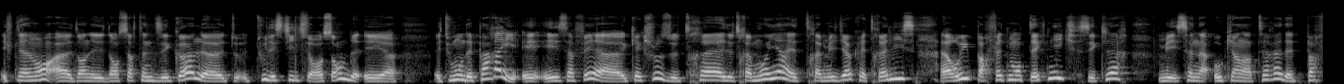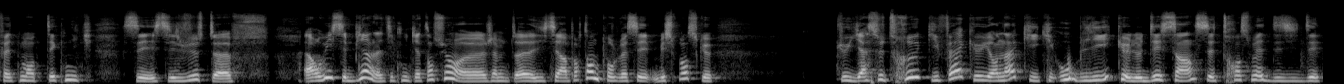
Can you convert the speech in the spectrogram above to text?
Et finalement, euh, dans les, dans certaines écoles, euh, tous les styles se ressemblent et, euh, et tout le monde est pareil. Et, et ça fait euh, quelque chose de très, de très moyen et très médiocre et très lisse. Alors oui, parfaitement technique, c'est clair, mais ça n'a aucun intérêt d'être parfaitement technique. C'est, juste. euh. Alors oui, c'est bien la technique. Attention, j'aime, c'est important de progresser, mais je pense que qu'il y a ce truc qui fait qu'il y en a qui, qui oublient que le dessin, c'est transmettre des idées,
